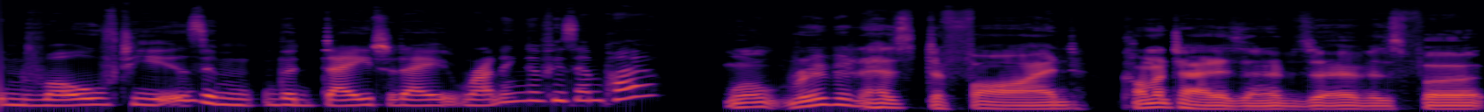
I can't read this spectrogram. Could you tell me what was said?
involved he is in the day to day running of his empire? Well, Rupert has defied commentators and observers for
